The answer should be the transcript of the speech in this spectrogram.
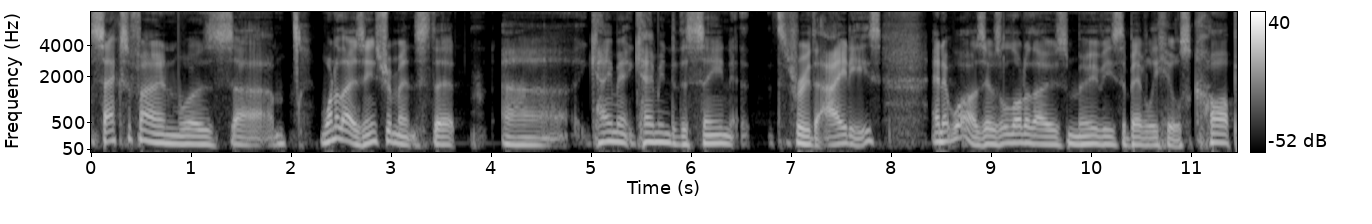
saxophone was um, one of those instruments that uh, came in, came into the scene through the eighties, and it was there was a lot of those movies, the Beverly Hills Cop,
